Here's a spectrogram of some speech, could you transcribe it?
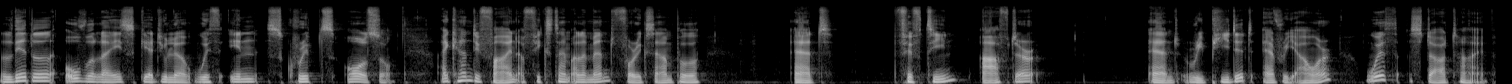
little overlay scheduler within scripts also. I can define a fixed time element, for example, at 15 after and repeat it every hour with start type.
